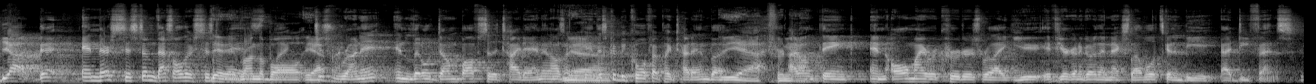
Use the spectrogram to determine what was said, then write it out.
yeah. That- and their system, that's all their system Yeah, they is. run the ball, Like, yeah. Just run it and little dump offs to the tight end. And I was like, Yeah. okay, this could be cool if I played tight end, but Yeah, for now. I don't think. And all my recruiters were like, you, if you're going to go to the next level, it's going to be at defense.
